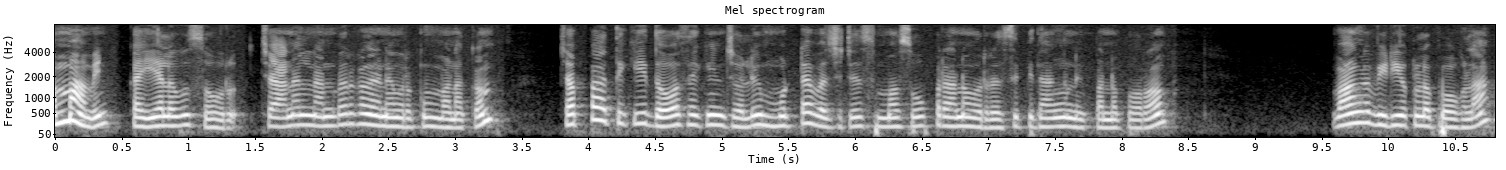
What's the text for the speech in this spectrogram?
அம்மாவின் கையளவு சோறு. சேனல் நண்பர்கள் அனைவருக்கும் வணக்கம். சப்பாத்திக்கு தோசைக்குன்னு சொல்லி முட்டை வச்சுட்டு சும்மா சூப்பரான ஒரு ரெசிபி தாங்க இன்றைக்கி பண்ண போகிறோம் வாங்க வீடியோக்குள்ளே போகலாம்.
